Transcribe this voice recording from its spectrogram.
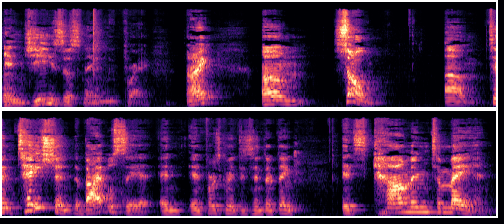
In Jesus' name we pray. All right. Um, so um, temptation, the Bible said in, in 1 Corinthians 10 13, it's common to man.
